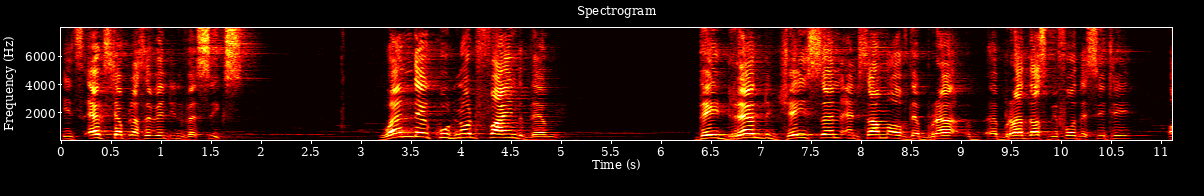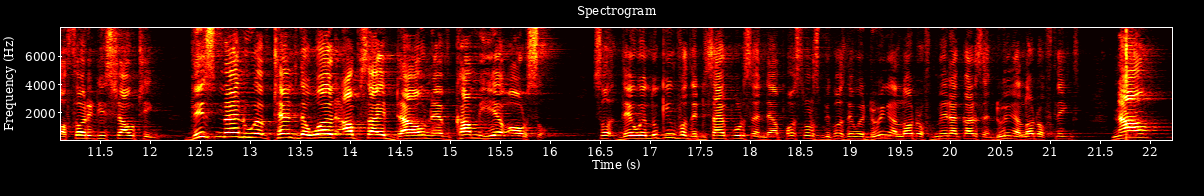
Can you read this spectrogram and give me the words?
It's Acts chapter 17, verse 6. When they could not find them, they dragged Jason and some of the bra- uh, brothers before the city authorities, shouting, These men who have turned the world upside down have come here also. So they were looking for the disciples and the apostles because they were doing a lot of miracles and doing a lot of things. Now,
